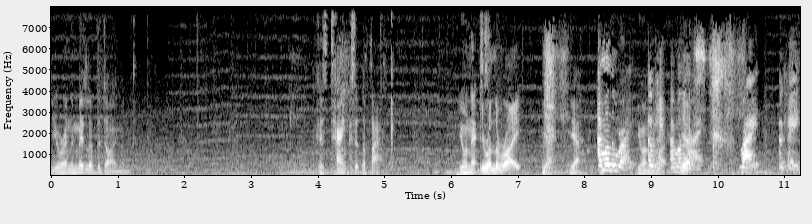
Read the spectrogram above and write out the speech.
You are in the middle of the diamond. Because tank's at the back. You're next. You're on the right. Yeah, yeah. I'm on the right. You're on the right. okay, right. I'm on yes. the right. Right. Okay.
